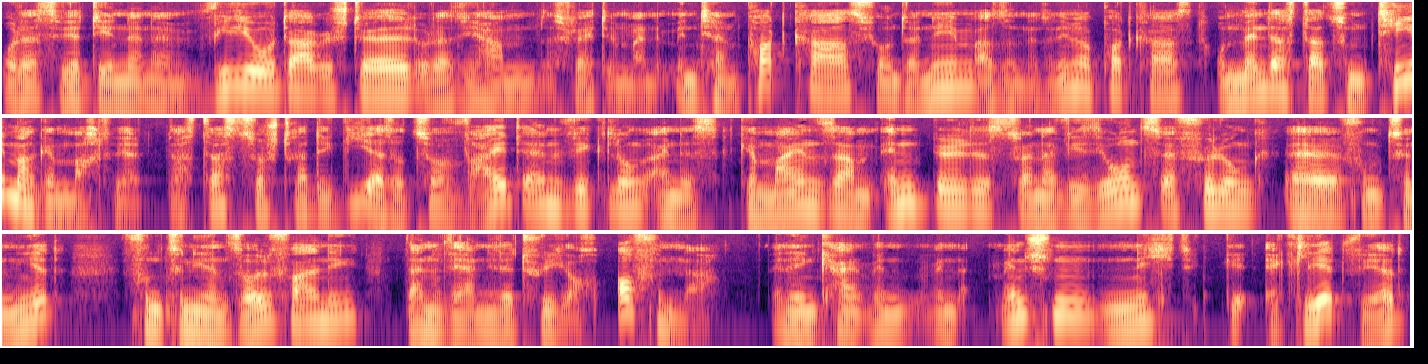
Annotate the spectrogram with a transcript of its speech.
oder es wird denen in einem Video dargestellt oder sie haben das vielleicht in einem internen Podcast für Unternehmen, also ein Unternehmerpodcast. Und wenn das da zum Thema gemacht wird, dass das zur Strategie, also zur Weiterentwicklung eines gemeinsamen Endbildes, zu einer Visionserfüllung äh, funktioniert, funktionieren soll vor allen Dingen, dann werden die natürlich auch offener. Wenn, kein, wenn, wenn Menschen nicht erklärt wird,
